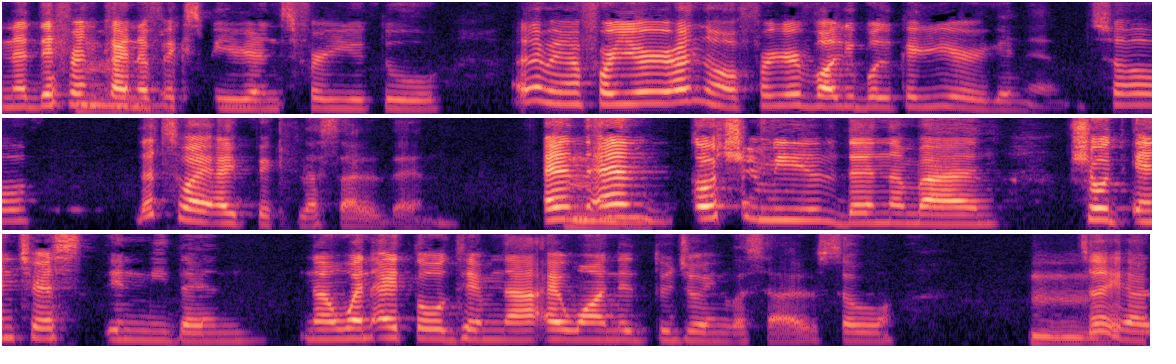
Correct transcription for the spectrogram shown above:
and a different kind of Mm. experience for you to, alam mo yun, for your, ano, for your volleyball career, ganyan. So, that's why I picked LaSalle then. And, Mm. and Coach Ramil then naman showed interest in me then na when I told him na I wanted to join LaSalle. So, Mm. so yeah.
